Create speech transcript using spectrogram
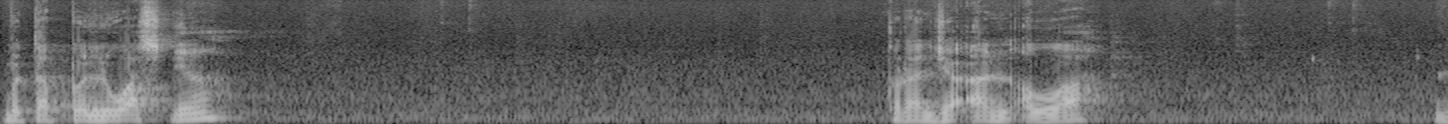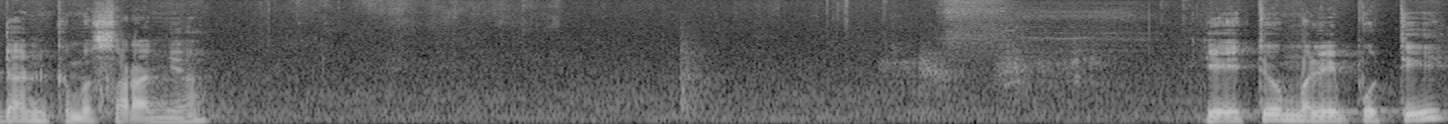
betapa luasnya kerajaan Allah dan kebesarannya. Iaitu meliputi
